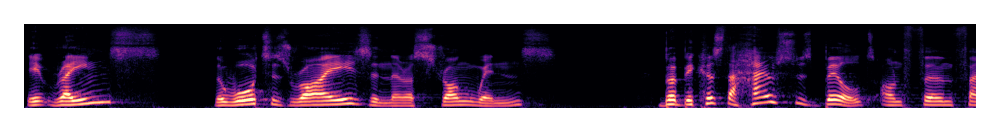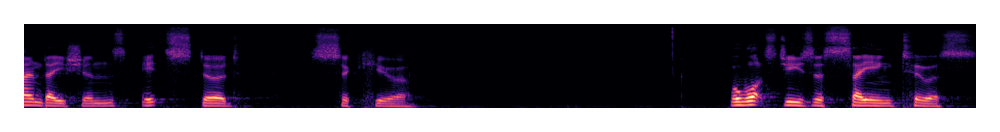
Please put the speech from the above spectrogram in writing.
It rains, the waters rise, and there are strong winds. But because the house was built on firm foundations, it stood secure. Well, what's Jesus saying to us?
